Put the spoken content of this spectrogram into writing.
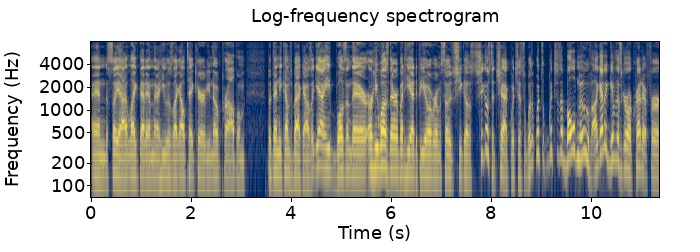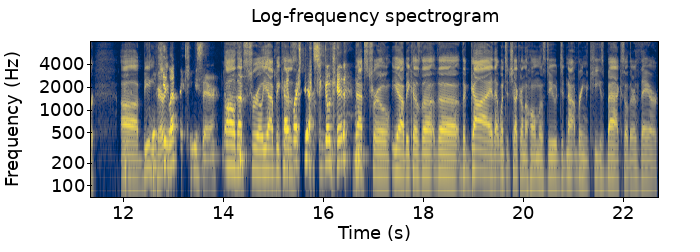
And so yeah, I like that in there. He was like, I'll take care of you, no problem. But then he comes back. Out. I was like, yeah, he wasn't there, or he was there, but he had to pee over him. So she goes, she goes to check, which is what, which is a bold move. I got to give this girl credit for uh being well, very. She left the keys there. Oh, that's true. Yeah, because she has to go get it. that's true. Yeah, because the the the guy that went to check on the homeless dude did not bring the keys back, so they're there.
